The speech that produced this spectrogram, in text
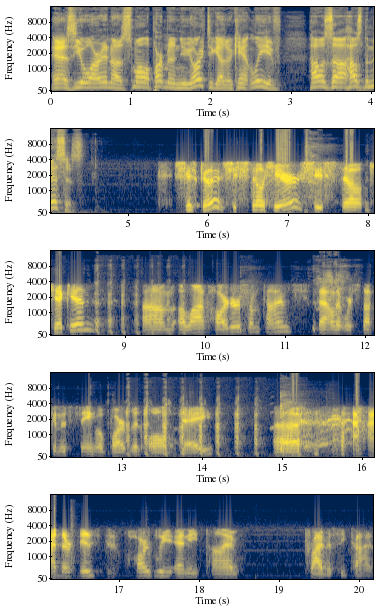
as you are in a small apartment in New York together, can't leave. How's uh, how's the missus? She's good. She's still here. She's still kicking. Um, a lot harder sometimes now that we're stuck in the same apartment all day. Uh, there is hardly any time, privacy time.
